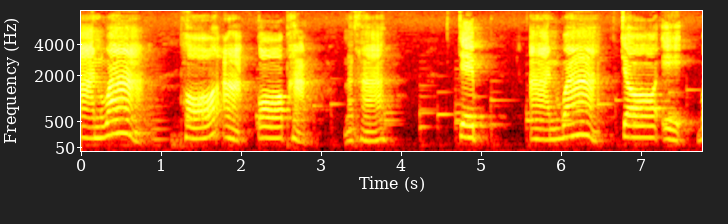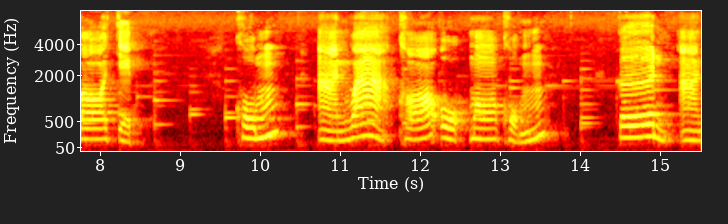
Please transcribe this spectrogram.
อ่านว่า ผออะกอผักนะคะ เจ็บ อ่านว่า จอเอะบอเจ็บ ขม อ่านว่า ขอโอะมอขม เกิน อ่าน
